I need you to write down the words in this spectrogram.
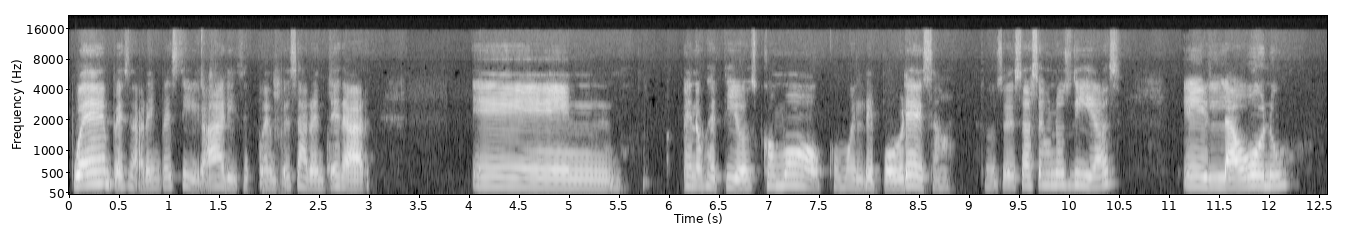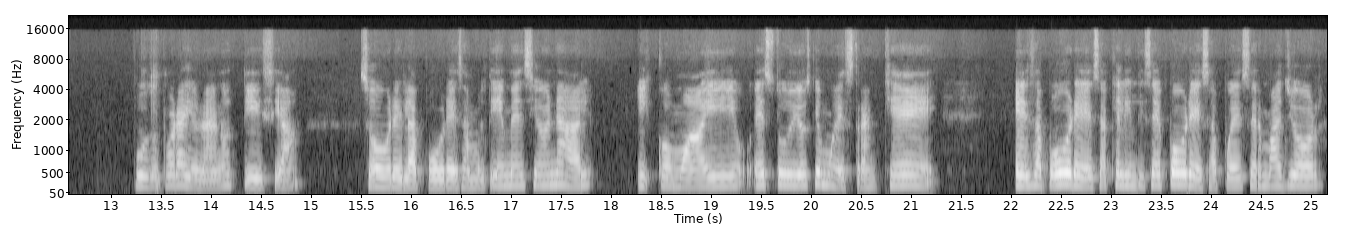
puede empezar a investigar y se puede empezar a enterar en, objetivos como, como, el de pobreza. Entonces, hace unos días, eh, la ONU puso por ahí una noticia sobre la pobreza multidimensional y cómo hay estudios que muestran que esa pobreza, que el índice de pobreza puede ser mayor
